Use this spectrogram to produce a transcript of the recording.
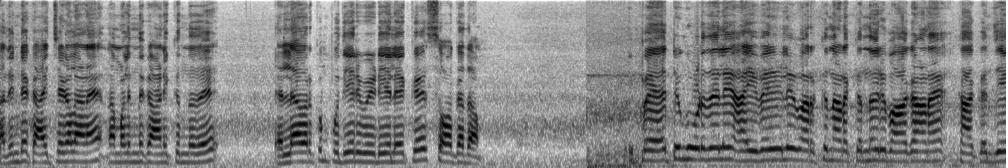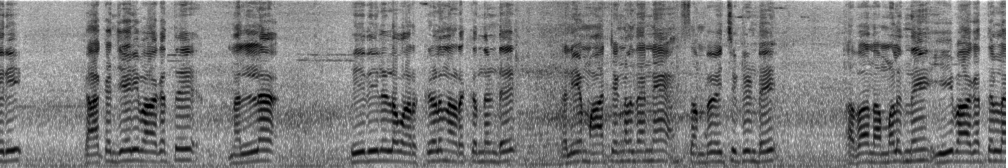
അതിന്റെ കാഴ്ചകളാണ് നമ്മൾ ഇന്ന് കാണിക്കുന്നത്. എല്ലാവർക്കും പുതിയൊരു വീഡിയോയിലേക്ക് സ്വാഗതം. ഇപ്പോൾ ഏറ്റവും കൂടുതൽ ഹൈവേയിൽ വർക്ക് നടക്കുന്ന ഒരു ഭാഗമാണ് കാക്കഞ്ചേരി. കാക്കഞ്ചേരി ഭാഗത്ത് നല്ല രീതിയിലുള്ള വർക്കുകൾ നടക്കുന്നുണ്ട്. വലിയ മാറ്റങ്ങൾ തന്നെ സംഭവിച്ചിട്ടുണ്ട്. അപ്പോൾ നമ്മളിന്ന് ഈ ഭാഗത്തുള്ള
